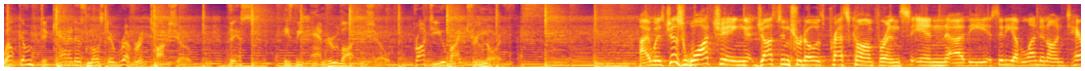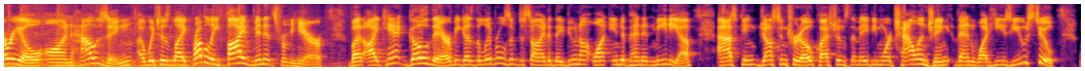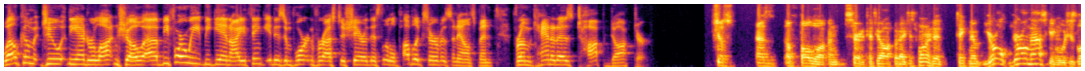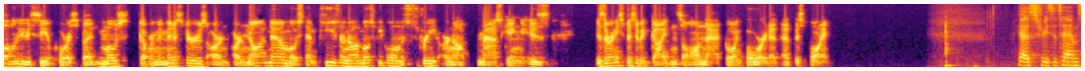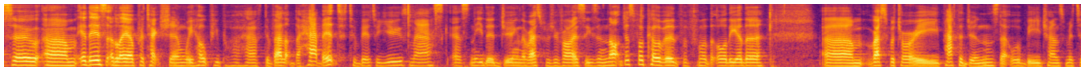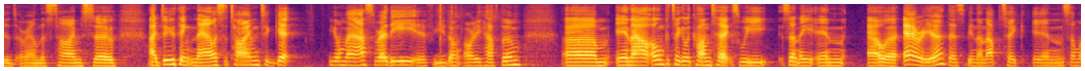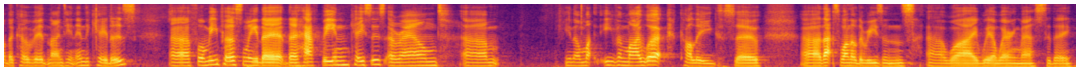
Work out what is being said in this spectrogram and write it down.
Welcome to Canada's most irreverent talk show. This is The Andrew Lawton Show, brought to you by True North. I was just watching Justin Trudeau's press conference in uh, the city of London, Ontario on housing, uh, which is like probably five minutes from here. But I can't go there because the Liberals have decided they do not want independent media asking Justin Trudeau questions that may be more challenging than what he's used to. Welcome to the Andrew Lawton Show. Uh, before we begin, I think it is important for us to share this little public service announcement from Canada's top doctor just as a follow up, I'm sorry to cut you off, but I just wanted to take note. You're all you're all masking, which is lovely to see, of course. But most government ministers are are not now. Most MPs are not. Most people on the street are not masking. Is is there any specific guidance on that going forward at, at this point? Yes, Theresa Tam. So um, it is a layer of protection. We hope people have developed the habit to be able to use masks as needed during the respiratory virus season, not just for COVID, but for all the other um, respiratory pathogens that will be transmitted around this time. So I do think now is the time to get your masks ready if you don't already have them. Um, in our own particular context, we certainly in our area, there's been an uptick in some of the COVID 19 indicators. Uh, for me personally, there, there have been cases around, um, you know, my, even my work colleagues. So uh, that's one of the reasons uh, why we are wearing masks today.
